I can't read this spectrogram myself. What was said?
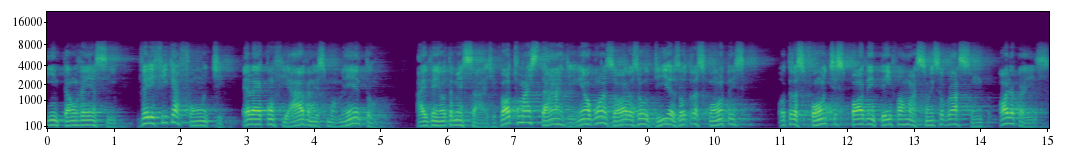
Então vem assim: verifique a fonte, ela é confiável nesse momento? Aí vem outra mensagem. Volte mais tarde, em algumas horas ou dias, outras fontes, outras fontes podem ter informações sobre o assunto. Olha para isso.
